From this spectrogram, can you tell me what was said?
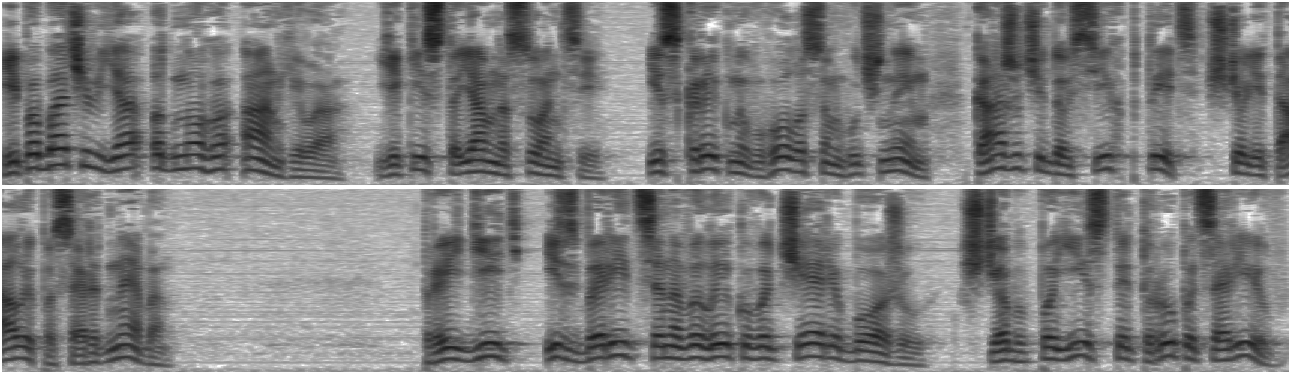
І побачив я одного ангела, який стояв на сонці, і скрикнув голосом гучним, кажучи до всіх птиць, що літали посеред неба. Прийдіть і зберіться на велику вечерю Божу, щоб поїсти трупи царів,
